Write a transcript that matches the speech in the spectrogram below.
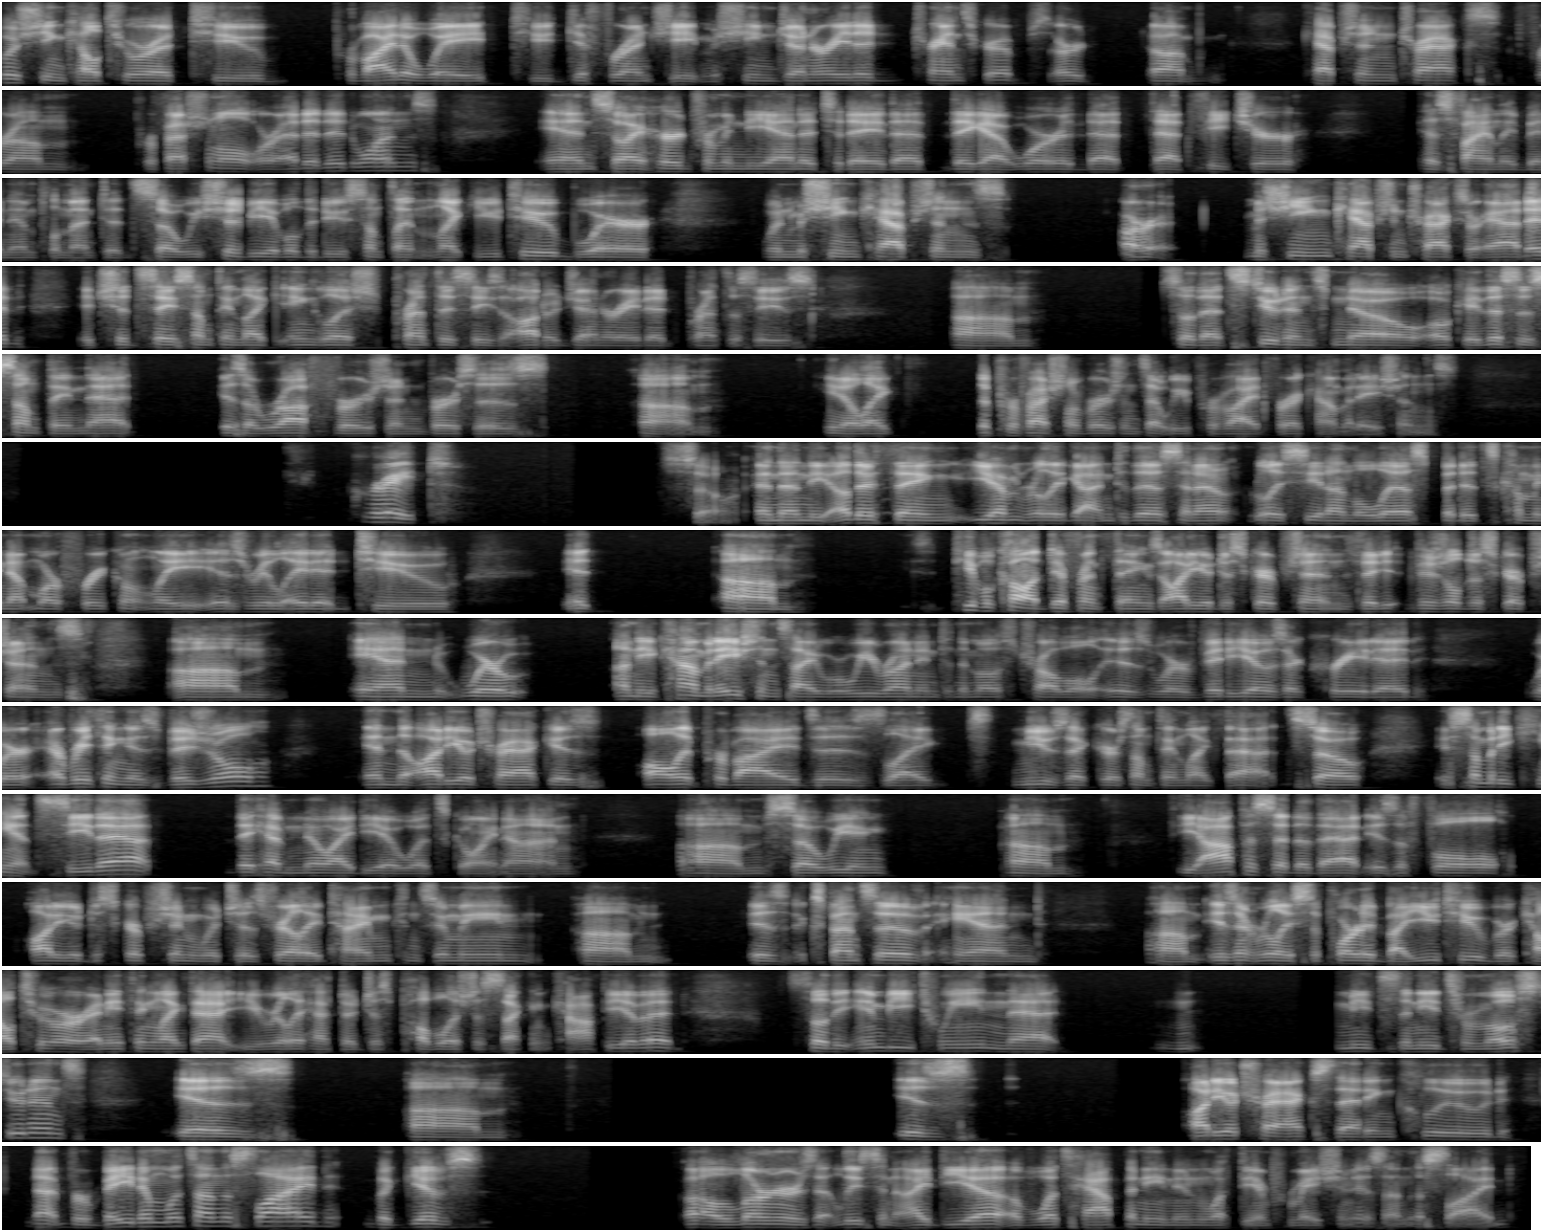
pushing Kaltura to provide a way to differentiate machine generated transcripts or um, caption tracks from professional or edited ones. And so I heard from Indiana today that they got word that that feature has finally been implemented. So we should be able to do something like YouTube where when machine captions are machine caption tracks are added, it should say something like English parentheses auto-generated parentheses. Um, so that students know, okay, this is something that is a rough version versus, um, you know, like the professional versions that we provide for accommodations. Great. So, and then the other thing, you haven't really gotten to this and I don't really see it on the list, but it's coming up more frequently is related to it. Um, people call it different things, audio descriptions, visual descriptions. Um, and where on the accommodation side, where we run into the most trouble is where videos are created, where everything is visual and the audio track is all it provides is like music or something like that. So if somebody can't see that, they have no idea what's going on. Um, so we, um, the opposite of that is a full audio description, which is fairly time consuming, um, is expensive and um, isn't really supported by YouTube or Kaltura or anything like that. You really have to just publish a second copy of it. So the in between that meets the needs for most students is um, is audio tracks that include not verbatim what's on the slide, but gives uh, learners at least an idea of what's happening and what the information is on the slide.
